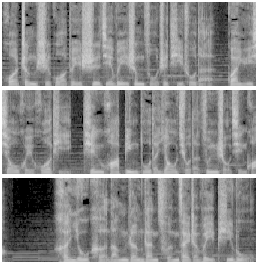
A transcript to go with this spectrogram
或证实过对世界卫生组织提出的关于销毁活体天花病毒的要求的遵守情况。很有可能仍然存在着未披露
